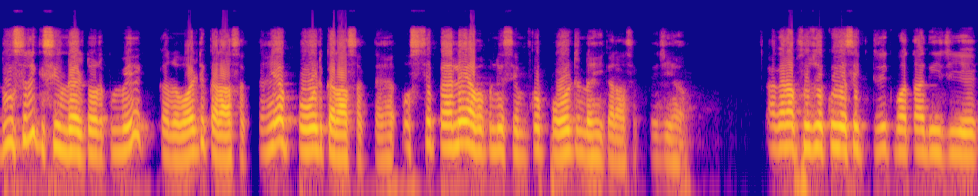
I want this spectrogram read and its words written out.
दूसरे किसी नेटवर्क में कन्वर्ट करा सकते हैं या पोर्ट करा सकते हैं। उससे पहले आप अपने सिम को पोर्ट नहीं करा सकते। जी हाँ। अगर आप सोचे कोई ऐसी ट्रिक बता दीजिए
